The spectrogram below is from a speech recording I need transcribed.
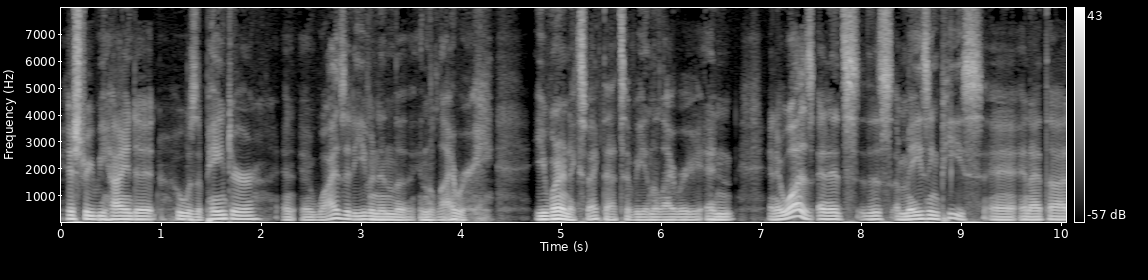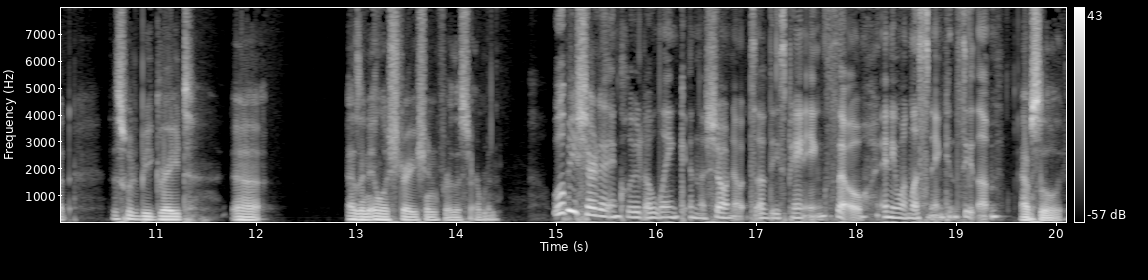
history behind it. Who was the painter, and, and why is it even in the in the library? you wouldn't expect that to be in the library, and and it was, and it's this amazing piece, and, and I thought this would be great uh, as an illustration for the sermon. We'll be sure to include a link in the show notes of these paintings so anyone listening can see them. Absolutely.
